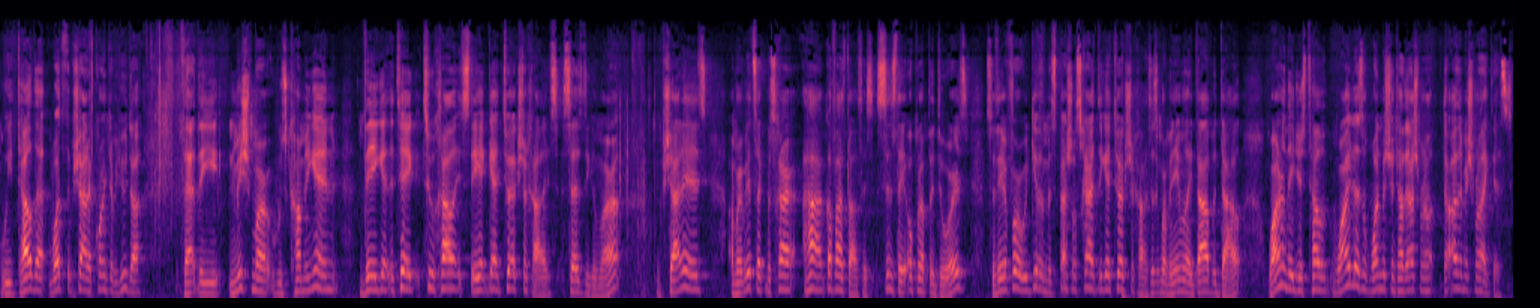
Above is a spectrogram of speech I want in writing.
we tell that what's the pshat according to Yehuda that the mishmar who's coming in they get to take two chalais, they get two extra chalais. Says the Gemara, The pshat is since they open up the doors, so therefore we give them a special schar to get two extra chas. Why don't they just tell? Why doesn't one mission tell the, other mission like this?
